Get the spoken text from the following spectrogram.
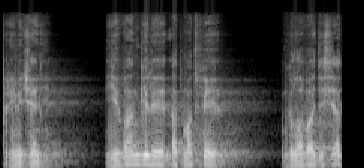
Примечание. Евангелие от Матфея. Глава 10.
